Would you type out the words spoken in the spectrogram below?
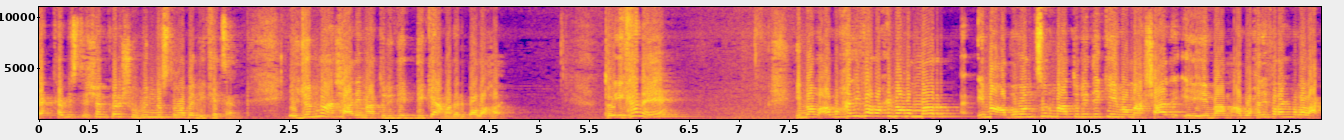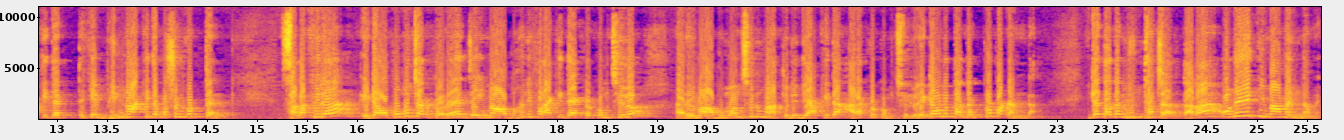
ব্যাখ্যা বিশ্লেষণ করে সুবিন্যস্তভাবে লিখেছেন। এই জন্য শাহরি মাতুরিদের দিকে আমাদের বলা হয়। তো এখানে ইমাম আবু হানিফা রহিমাহুল্লাহর, ইমাম আবু মনসুর মাতুরিদি কি ইমাম আশার, ইমাম আবু হানিফা রহিমাহুল্লাহর আকিদার থেকে ভিন্ন আকিদা পোষণ করতেন? সালাফিরা এটা অপপ্রচার করে যে ইমা আবু হানিফার আকিদা একরকম ছিল আর ইমা আবু মনসুর মাতুরিদি আকিদা আর রকম ছিল। এটা হলো তাদের প্রপাকাণ্ডা এটা তাদের মিথ্যাচার। তারা অনেক ইমামের নামে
